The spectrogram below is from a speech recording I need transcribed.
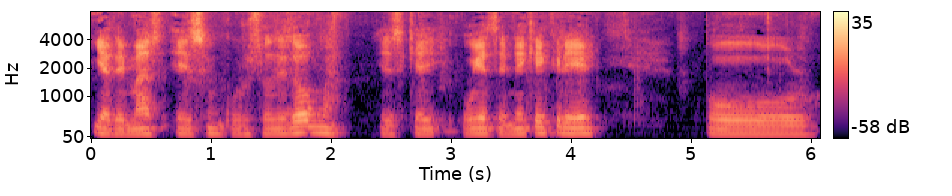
y además es un curso de dogma es que voy a tener que creer por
